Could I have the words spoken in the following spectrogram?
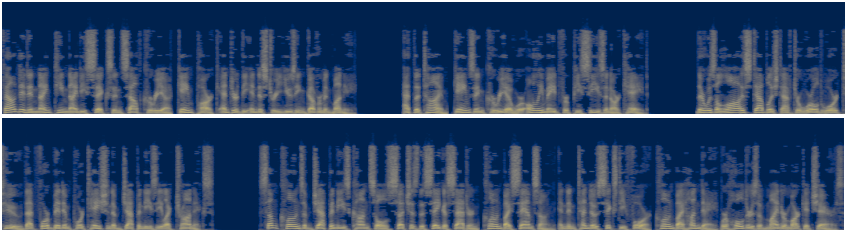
Founded in 1996 in South Korea, Game Park entered the industry using government money. At the time, games in Korea were only made for PCs and arcade. There was a law established after World War II that forbid importation of Japanese electronics. Some clones of Japanese consoles such as the Sega Saturn cloned by Samsung and Nintendo 64 cloned by Hyundai were holders of minor market shares.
